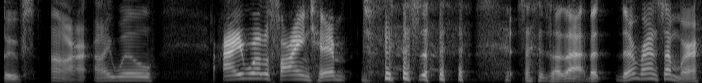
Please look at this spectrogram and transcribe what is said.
booths are. I will, I will find him. Sounds like that, but they're around somewhere.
